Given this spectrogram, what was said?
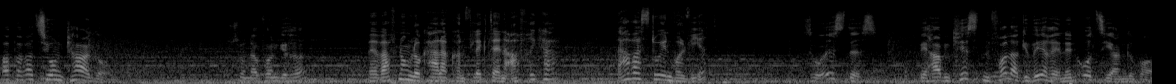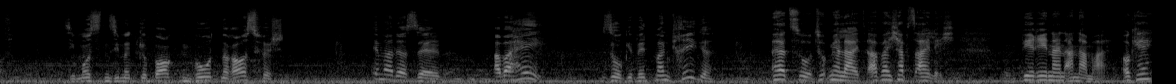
Operation Cargo. Schon davon gehört? Bewaffnung lokaler Konflikte in Afrika? Da warst du involviert? So ist es. Wir haben Kisten voller Gewehre in den Ozean geworfen. Sie mussten sie mit geborgten Booten rausfischen. Immer dasselbe. Aber hey, so gewinnt man Kriege. Hör zu, tut mir leid, aber ich hab's eilig. Wir reden ein andermal, okay?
